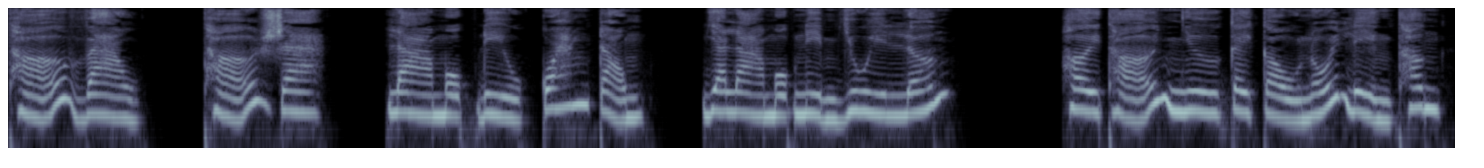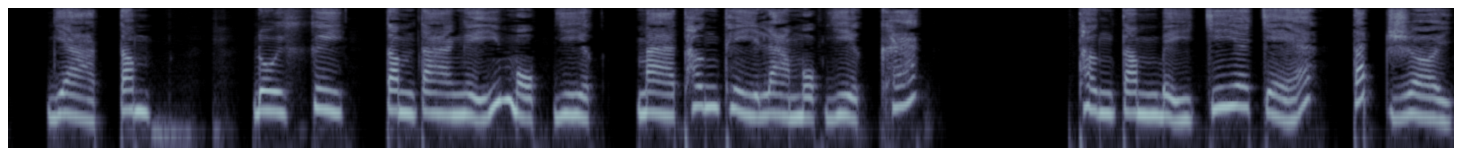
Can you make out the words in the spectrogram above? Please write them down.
Thở vào, thở ra là một điều quan trọng và là một niềm vui lớn. Hơi thở như cây cầu nối liền thân và tâm. Đôi khi tâm ta nghĩ một việc mà thân thì làm một việc khác. Thân tâm bị chia chẻ, tách rời,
